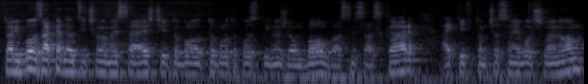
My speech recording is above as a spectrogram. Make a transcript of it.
ktorý bol zakladajúci členom SAS, čiže to bolo, to bolo to pozitívne, že on bol vlastne Saskar, aj keď v tom čase nebol členom,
